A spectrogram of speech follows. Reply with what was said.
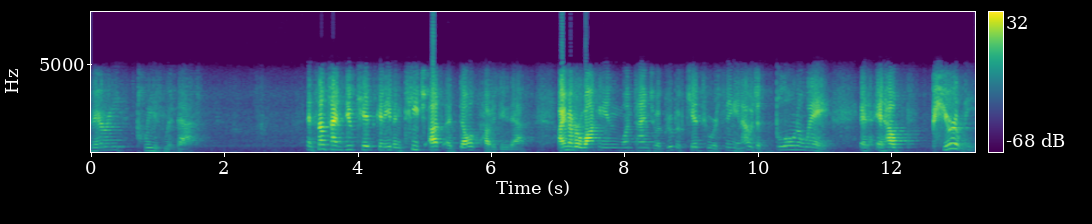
very pleased with that. And sometimes you kids can even teach us adults how to do that. I remember walking in one time to a group of kids who were singing, and I was just blown away at, at how purely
